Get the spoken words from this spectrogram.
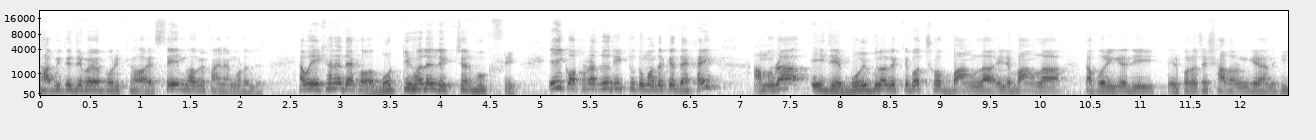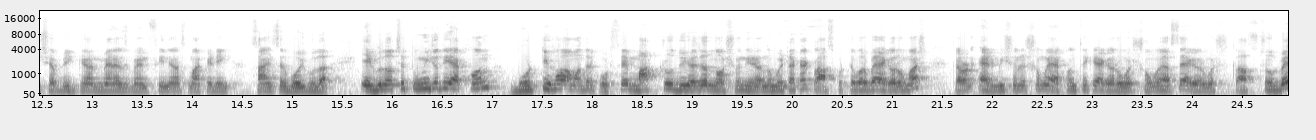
ঢাবিতে যেভাবে পরীক্ষা হয় সেমভাবে ফাইনাল মডেল টেস্ট এবং এখানে দেখো, ভর্তি হলে লেকচার বুক ফ্রি এই কথাটা যদি একটু তোমাদেরকে দেখাই, আমরা এই যে বইগুলো দেখতে পাচ্ছ, বাংলা, এই যে বাংলা, তারপর ইংরেজি, এরপর হচ্ছে সাধারণ জ্ঞান, হিসাব বিজ্ঞান ম্যানেজমেন্ট ফিনান্স মার্কেটিং সায়েন্সের বইগুলা। এগুলো হচ্ছে তুমি যদি এখন ভর্তি হও আমাদের কোর্সে মাত্র দুই হাজার নশো নিরানব্বই টাকা ক্লাস করতে পারবে এগারো মাস। কারণ অ্যাডমিশনের সময় এখন থেকে এগারো মাস সময় আছে, এগারো মাস ক্লাস চলবে।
